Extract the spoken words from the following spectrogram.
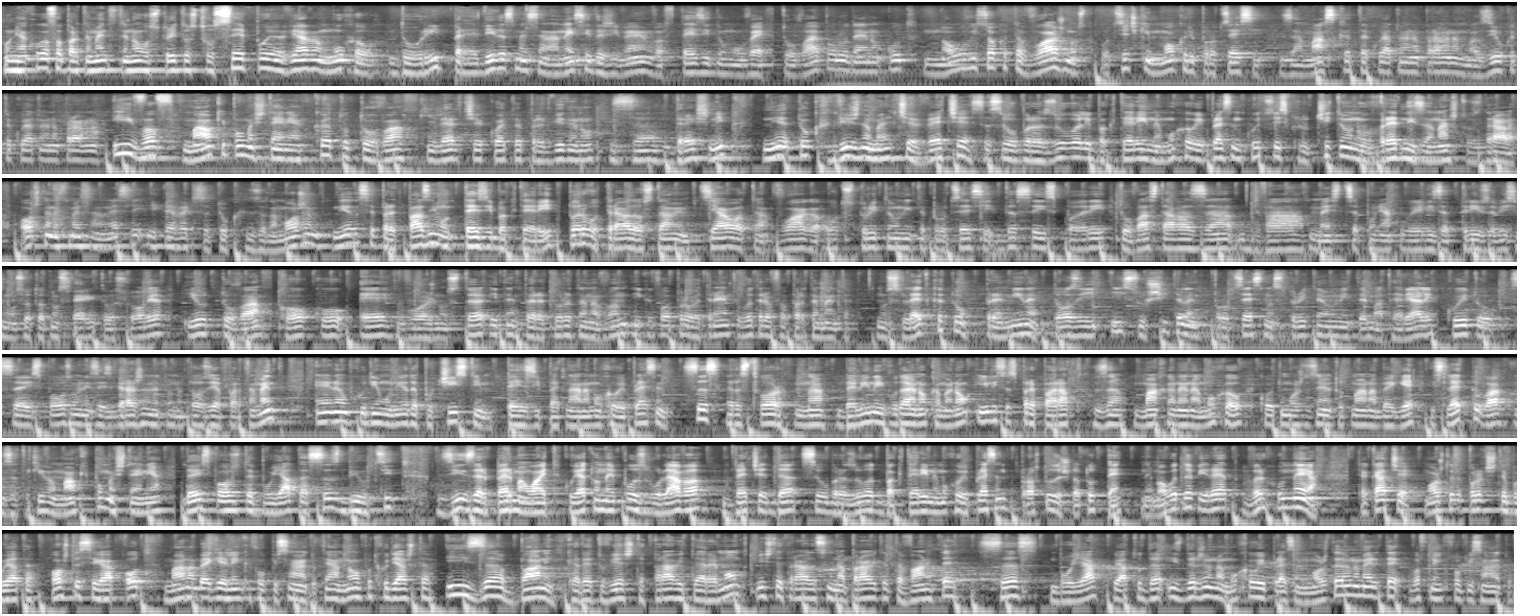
Понякога в апартаментите ново строителство се появява мухъл, дори преди да сме се нанесли да живеем в тези домове. Това е породено от много високата влажност, от всички мокри процеси, за маската, която е направена, мазилката, която е направена и в малки помещения, като това килерче, което е предвидено за дрешник. Ние тук виждаме, че вече са се образували бактерии на мухъл и плесен, които са изключително вредни за нашето здраве. Още не сме се нанесли и те вече са тук. За да можем ние да се предпазим от тези бактерии, първо трябва да оставим цялата влага от строителните процеси да се изпари. Това става за 2 месеца понякога или за 3, в зависимост от атмосферните условия и от това колко е влажността и температурата навън и какво е проветрението вътре в апартамента. Но след като премине този изсушителен процес на строителните материали, които са използвани за изграждането на този апартамент, е необходимо ние да почистим тези петна на мухъл и плесен с разтвор на белина и вода едно към едно или с препарат за махане на мухъл, който може да вземете от Mana BG и след това за такива малки помещения да използвате боята с биоцид Zinzer Permalite, която не позволява вече да се образуват бактерии на мухови плесен, просто защото те не могат да виреят върху нея. Така че можете да поръчате боята още сега от ManaBG, линка в описанието. Тя е много подходяща и за бани, където вие ще правите ремонт и ще трябва да си направите таваните с боя, която да издържа на мухъл и плесен. Можете да намерите в линк в описанието.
